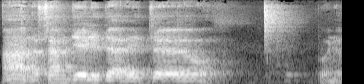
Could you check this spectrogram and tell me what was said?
а, на самом деле, да, это, о, понял,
